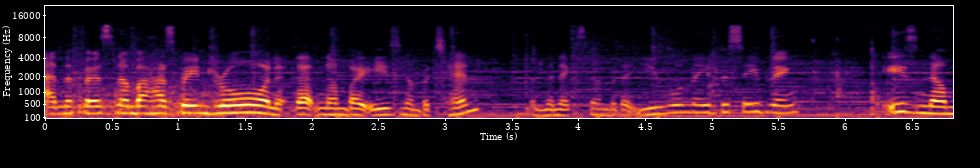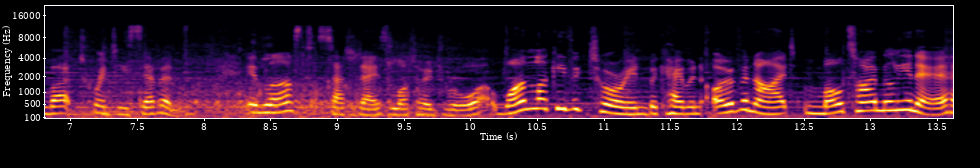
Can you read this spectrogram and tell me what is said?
And the first number has been drawn. That number is number 10. And the next number that you will need this evening is number 27. In last Saturday's lotto draw, one lucky Victorian became an overnight multi-millionaire,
